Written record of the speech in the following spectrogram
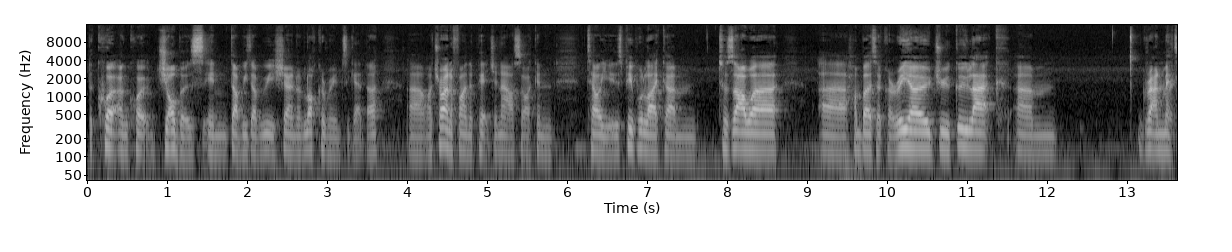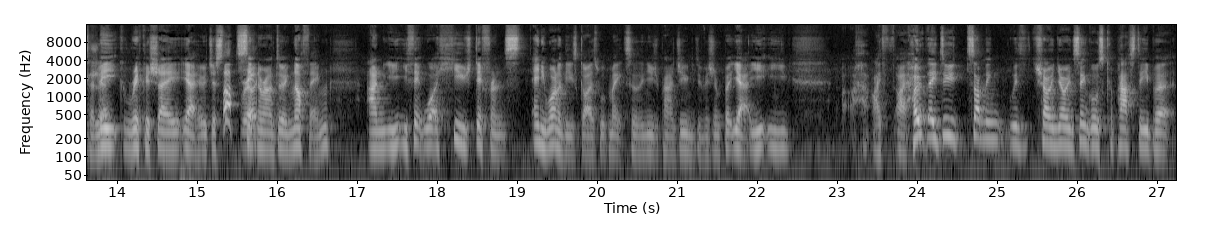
the quote unquote jobbers in WWE showing a locker room together. Uh, I'm trying to find the picture now so I can tell you. There's people like um, Tozawa, uh, Humberto Carrillo, Drew Gulak, um, Gran Metalik, Ricochet. Ricochet, yeah, who are just oh, sitting around doing nothing. And you, you, think what a huge difference any one of these guys would make to the New Japan Junior division. But yeah, you, you I, I hope they do something with showing your own singles capacity. But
